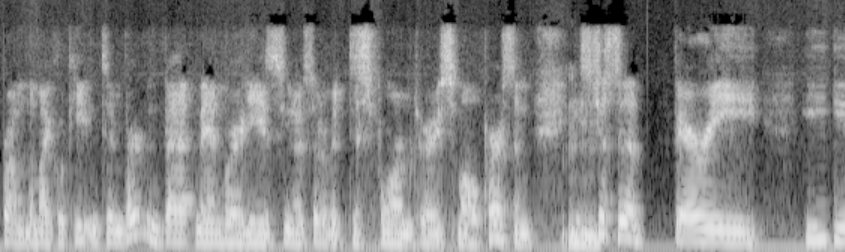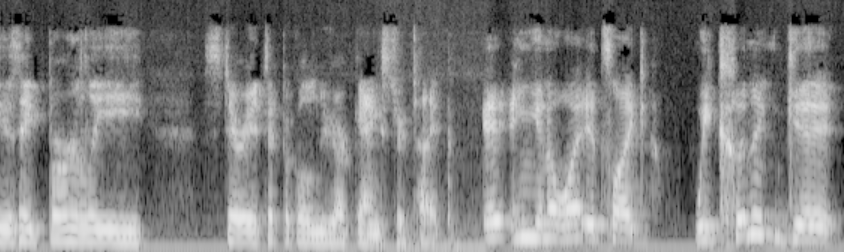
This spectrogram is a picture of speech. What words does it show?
from the Michael Keaton Tim Burton Batman, where he's you know sort of a disformed, very small person. He's just a very he is a burly, stereotypical New York gangster type. it, and you know what? It's like we couldn't get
